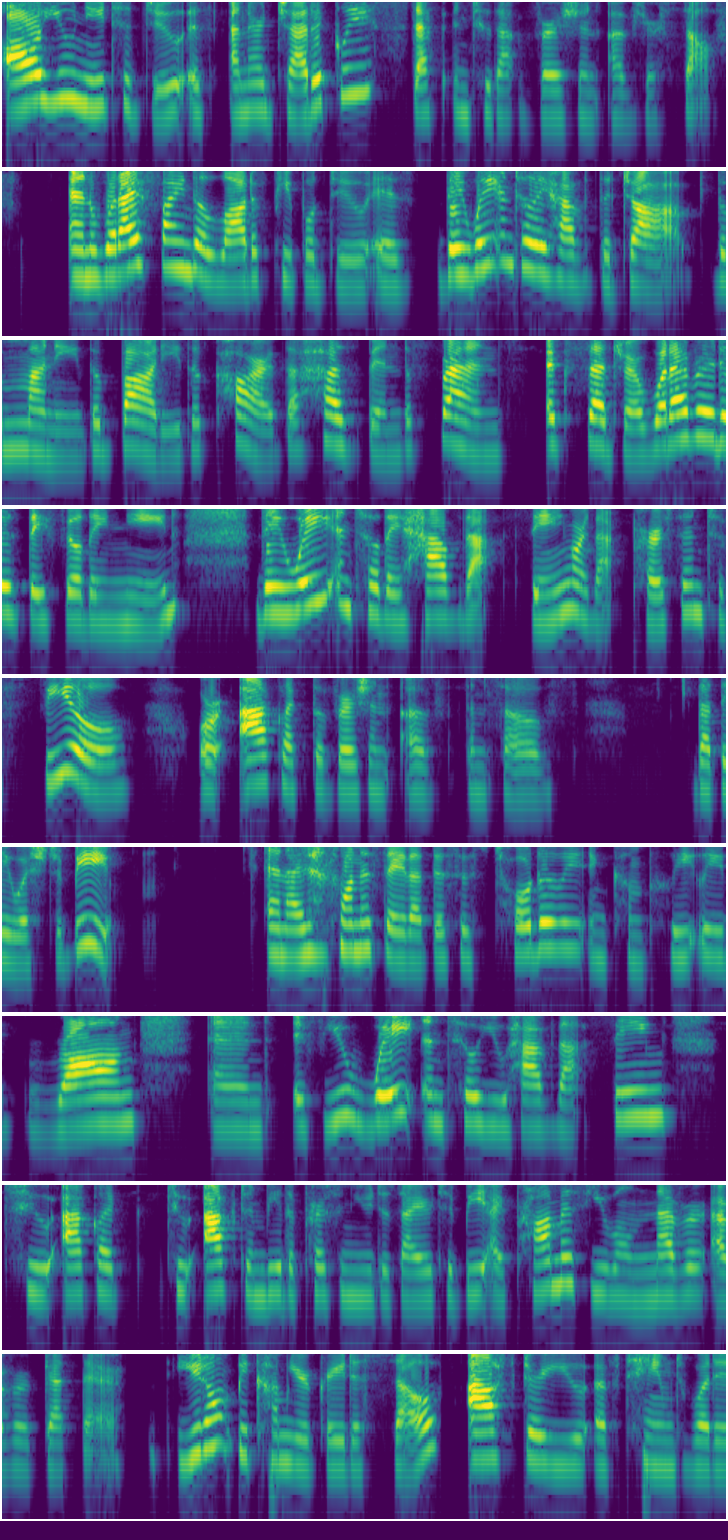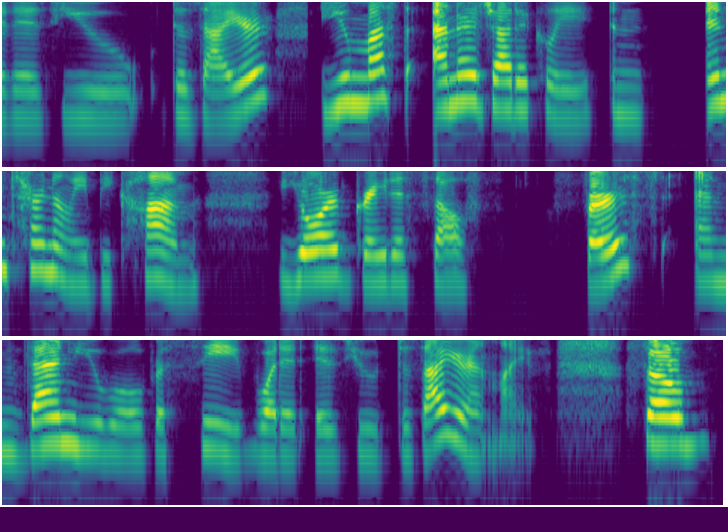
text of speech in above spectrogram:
All you need to do is energetically step into that version of yourself. And what I find a lot of people do is they wait until they have the job, the money, the body, the car, the husband, the friends, etc., whatever it is they feel they need. They wait until they have that thing or that person to feel or act like the version of themselves that they wish to be. And I just want to say that this is totally and completely wrong. And if you wait until you have that thing to act like to act and be the person you desire to be, I promise you will never ever get there. You don't become your greatest self after you have tamed what it is you desire. You must energetically and internally become your greatest self first, and then you will receive what it is you desire in life. So,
